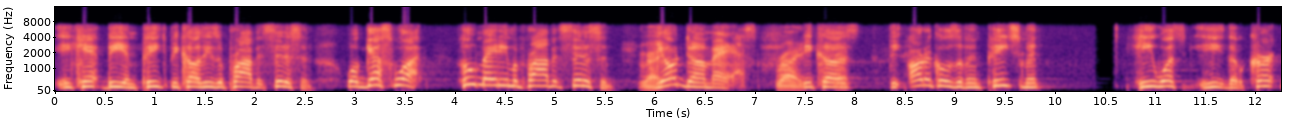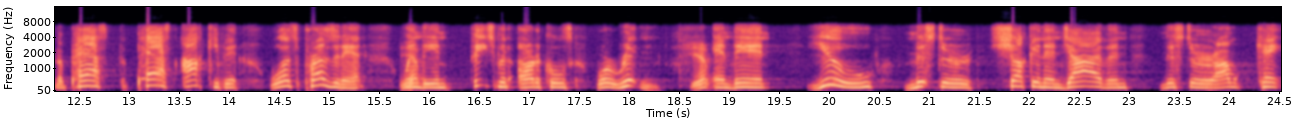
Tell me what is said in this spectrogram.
he can't be impeached because he's a private citizen. Well, guess what? Who made him a private citizen? Right. Your dumb ass. Right, Because the articles of impeachment, he was he the current the past the past occupant was president when Yep. the impeachment articles were written. Yep. And then you, Mr. Shucking and Jiving, Mr. I can't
